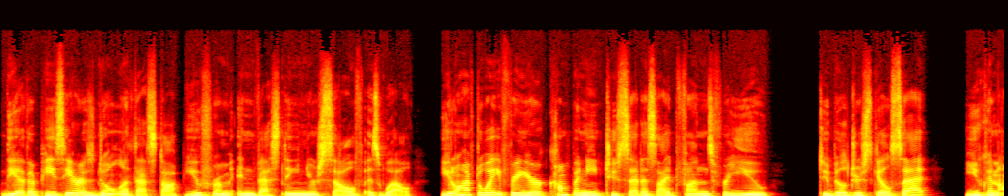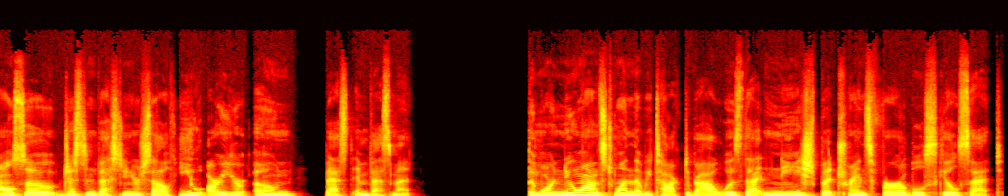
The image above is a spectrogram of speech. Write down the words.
The other piece here is don't let that stop you from investing in yourself as well. You don't have to wait for your company to set aside funds for you to build your skill set. You can also just invest in yourself. You are your own best investment. The more nuanced one that we talked about was that niche but transferable skill set.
